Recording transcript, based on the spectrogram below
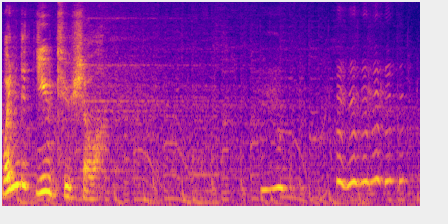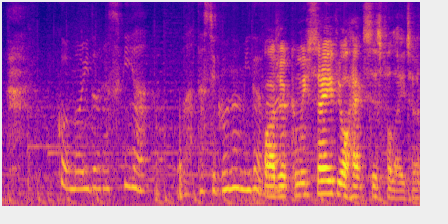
When did you two show up? このイドラスフィア私好みだわ Faja, can we save your hexes for later?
